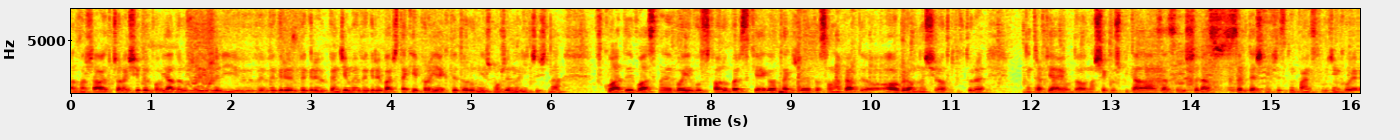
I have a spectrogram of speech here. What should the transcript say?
pan marszałek wczoraj się wypowiadał, że jeżeli wy- wygry, wygry, będziemy wygrywać takie projekty, to również możemy liczyć na wkłady własne województwa lubelskiego, także to są naprawdę ogromne środki, które trafiają do naszego szpitala, za co jeszcze raz serdecznie wszystkim Państwu dziękuję.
